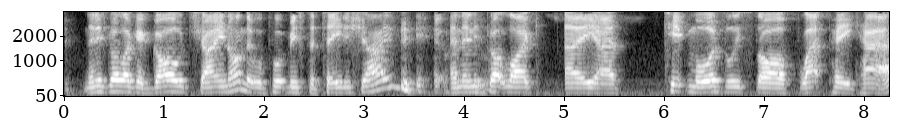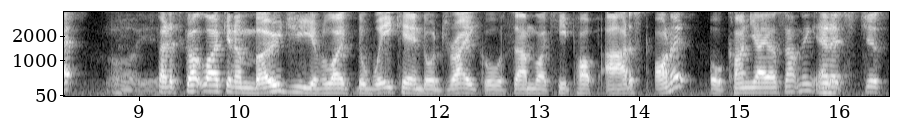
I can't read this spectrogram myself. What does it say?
And then he's got like a gold chain on that will put Mr. T to shame. And then he's got like a uh, Tip Maudsley style flat peak hat. Oh yeah. But it's got like an emoji of like The Weeknd or Drake or some like hip hop artist on it or Kanye or something, and it's just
